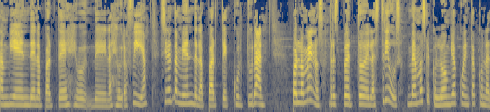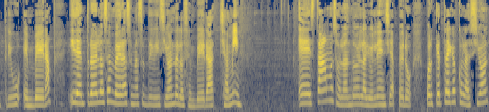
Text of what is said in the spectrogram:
también de la parte de la geografía, sino también de la parte cultural. Por lo menos respecto de las tribus, vemos que Colombia cuenta con la tribu Embera y dentro de los Emberas una subdivisión de los Embera Chamí. estábamos hablando de la violencia, pero ¿por qué traigo a colación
